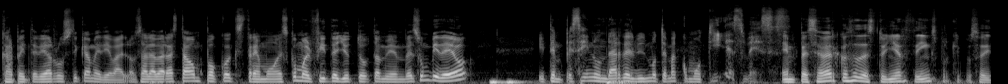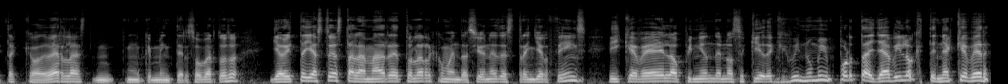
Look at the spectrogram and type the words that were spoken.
carpintería rústica medieval. O sea, la verdad está un poco extremo. Es como el feed de YouTube también. Ves un video y te empecé a inundar del mismo tema como 10 veces. Empecé a ver cosas de Stranger Things porque pues ahorita acabo de verlas, como que me interesó ver todo eso. Y ahorita ya estoy hasta la madre de todas las recomendaciones de Stranger Things y que ve la opinión de no sé qué, de que, güey, no me importa, ya vi lo que tenía que ver,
